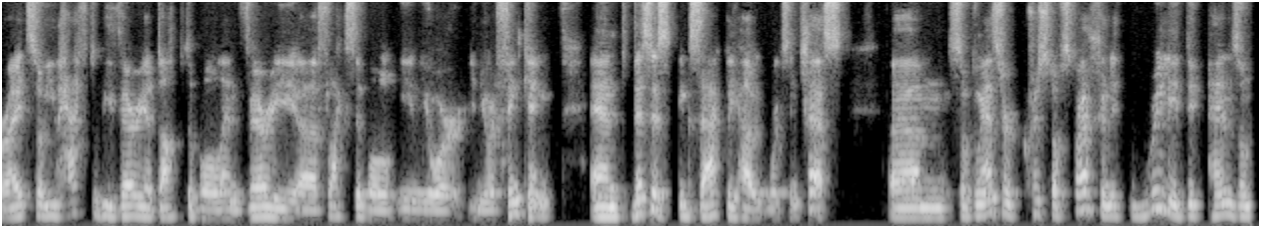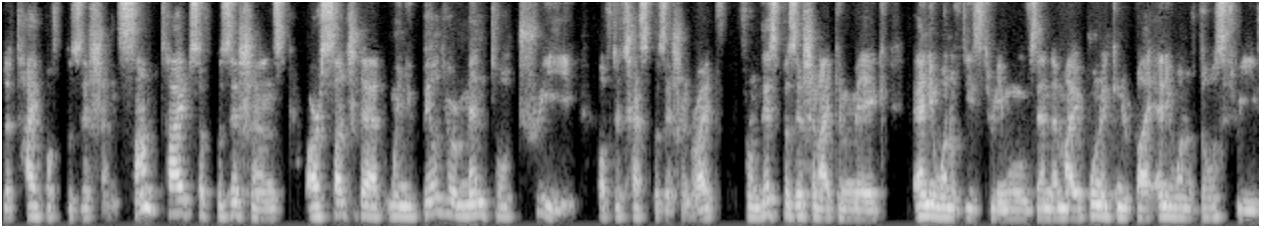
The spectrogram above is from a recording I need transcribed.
right? So you have to be very adaptable and very uh, flexible in your in your thinking, and this is exactly how it works in chess. Um, so to answer Christoph's question, it really depends on the type of position. Some types of positions are such that when you build your mental tree of the chess position, right? From this position, I can make any one of these three moves, and then my opponent can reply any one of those three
